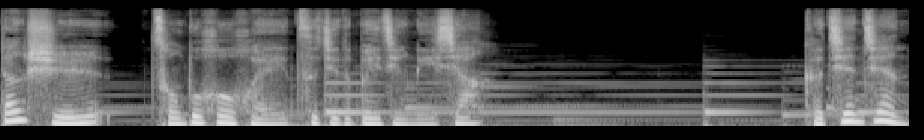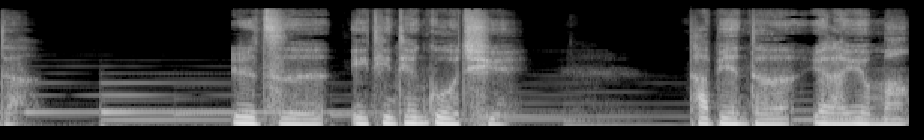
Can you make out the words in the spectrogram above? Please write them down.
当时从不后悔自己的背井离乡，可渐渐的，日子一天天过去，他变得越来越忙，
